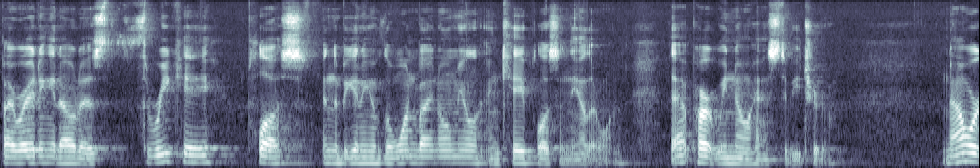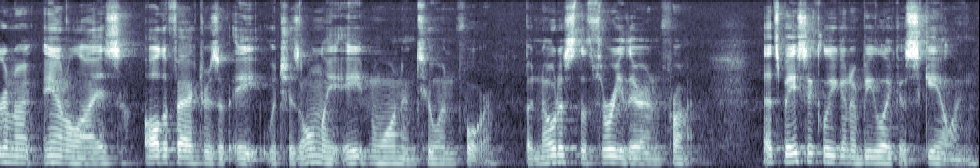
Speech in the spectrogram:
by writing it out as 3k plus in the beginning of the one binomial and k plus in the other one. That part we know has to be true. Now we're going to analyze all the factors of 8, which is only 8 and 1 and 2 and 4. But notice the 3 there in front. That's basically going to be like a scaling.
